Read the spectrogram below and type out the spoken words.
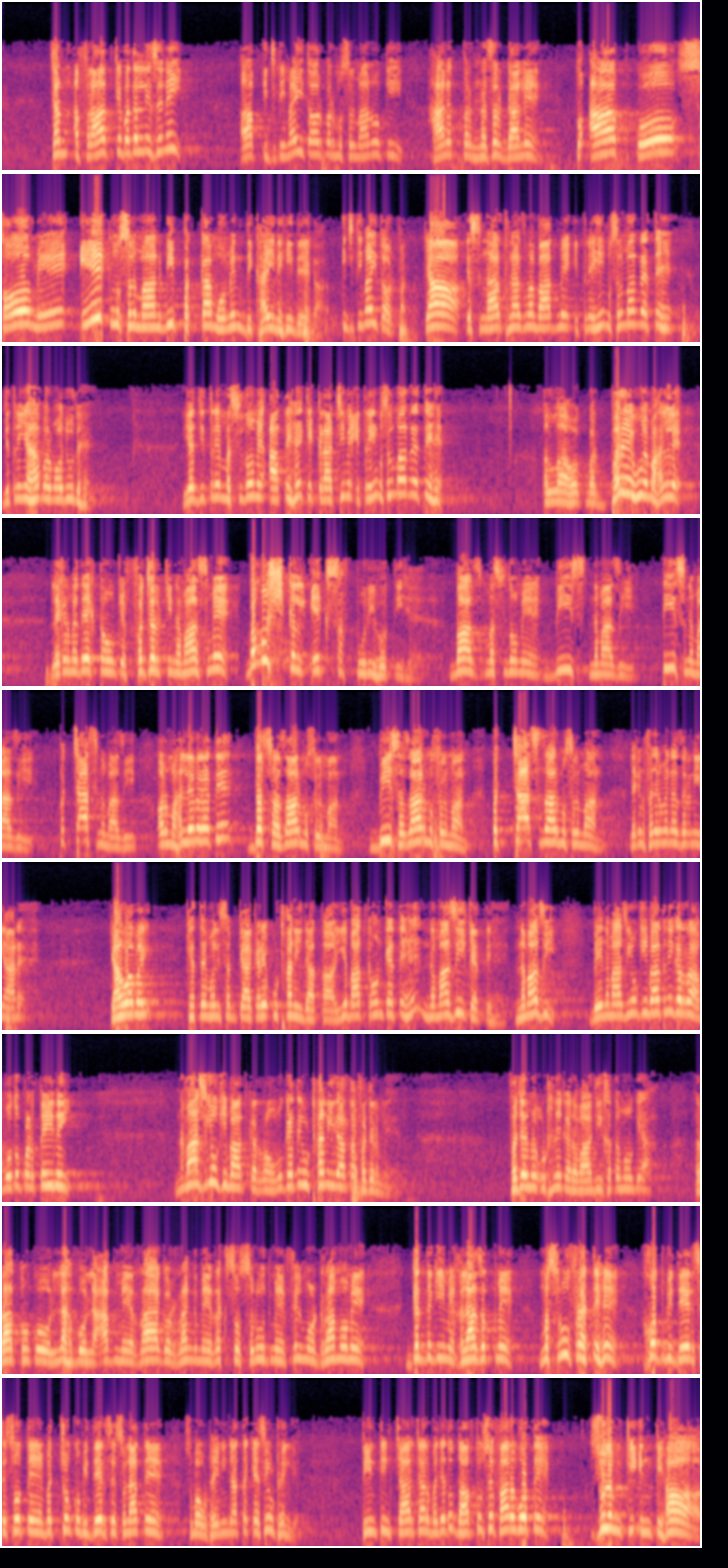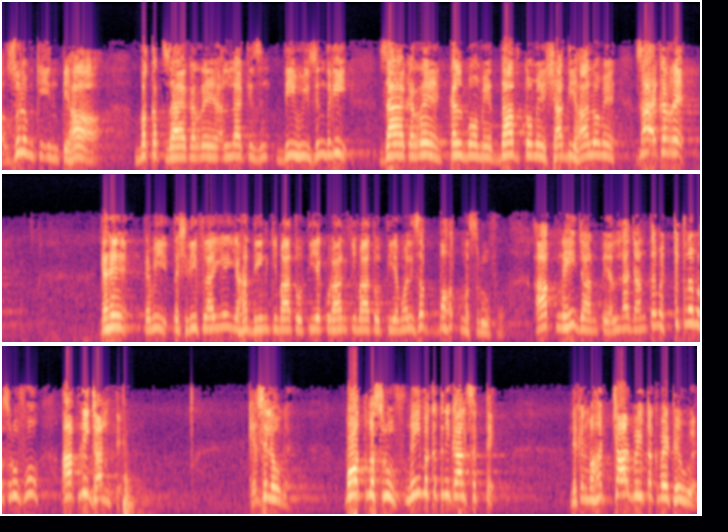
چند افراد کے بدلنے سے نہیں، آپ اجتماعی طور پر مسلمانوں کی حالت پر نظر ڈالیں تو آپ کو سو میں ایک مسلمان بھی پکا مومن دکھائی نہیں دے گا۔ اجتماعی طور پر۔ کیا اس نارتھ نازم آباد میں اتنے ہی مسلمان رہتے ہیں جتنے یہاں پر موجود ہیں؟ یا جتنے مسجدوں میں آتے ہیں کہ کراچی میں اتنے ہی مسلمان رہتے ہیں؟ اللہ اکبر، بھرے ہوئے محلے۔ لیکن میں دیکھتا ہوں کہ فجر کی نماز میں بمشکل ایک صف پوری ہوتی ہے۔ بعض مسجدوں میں بیس نمازی تیس نمازی، پچاس نمازی اور محلے میں رہتے ہیں دس ہزار مسلمان، بیس ہزار مسلمان، پچاس ہزار مسلمان۔ لیکن فجر میں نظر نہیں آ رہے۔ کیا ہوا بھائی؟ کہتے ہیں مولوی صاحب، کیا کرے؟ اٹھا نہیں جاتا۔ یہ بات کون کہتے ہیں؟ نمازی کہتے ہیں۔ نمازی۔ بے نمازیوں کی بات نہیں کر رہا، وہ تو پڑھتے ہی نہیں۔ نمازیوں کی بات کر رہا ہوں، وہ کہتے ہیں اٹھا نہیں جاتا فجر میں۔ فجر میں اٹھنے کا رواج ہی ختم ہو گیا۔ راتوں کو لہب و لعب میں، راگ اور رنگ میں، رقص و سرود میں فلموں ڈراموں میں، گندگی میں، غلازت میں مصروف رہتے ہیں، خود بھی دیر سے سوتے ہیں، بچوں کو بھی دیر سے سلاتے ہیں۔ صبح اٹھا ہی نہیں جاتا، کیسے اٹھیں گے؟ تین تین چار چار بجے تو دعوتوں سے فارغ ہوتے ہیں۔ ظلم کی انتہا، ظلم کی انتہا۔ وقت ضائع کر رہے ہیں، اللہ کی دی ہوئی زندگی ضائع کر رہے ہیں۔ کلبوں میں، دعوتوں میں، شادی حالوں میں ضائع کر رہے ہیں۔ کہیں کبھی تشریف لائیے، یہاں دین کی بات ہوتی ہے، قرآن کی بات ہوتی ہے، مولوی صاحب بہت مصروف ہوں۔ آپ نہیں جانتے، اللہ جانتا ہے میں کتنا مصروف ہوں، آپ نہیں جانتے۔ کیسے لوگ ہیں؟ بہت مصروف، نہیں وقت نکال سکتے۔ لیکن وہاں چار بجے تک بیٹھے ہوئے۔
